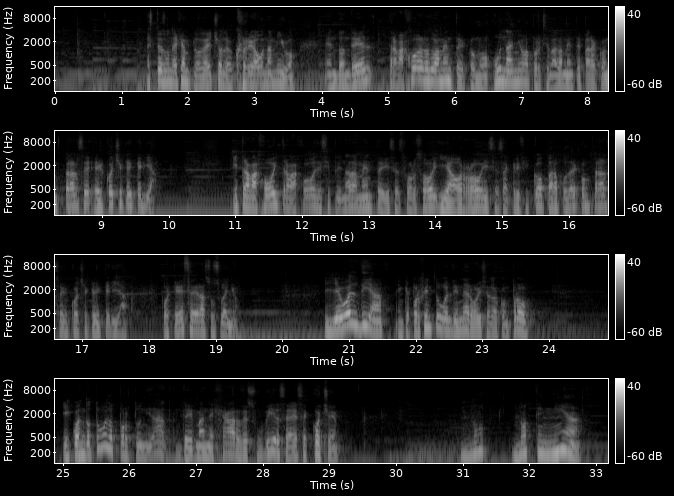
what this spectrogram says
Este es un ejemplo, de hecho le ocurrió a un amigo, en donde él trabajó arduamente como un año aproximadamente para comprarse el coche que él quería. Y trabajó y trabajó disciplinadamente y se esforzó y ahorró y se sacrificó para poder comprarse el coche que él quería, porque ese era su sueño. Y llegó el día en que por fin tuvo el dinero y se lo compró. Y cuando tuvo la oportunidad de manejar, de subirse a ese coche, no, no tenía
